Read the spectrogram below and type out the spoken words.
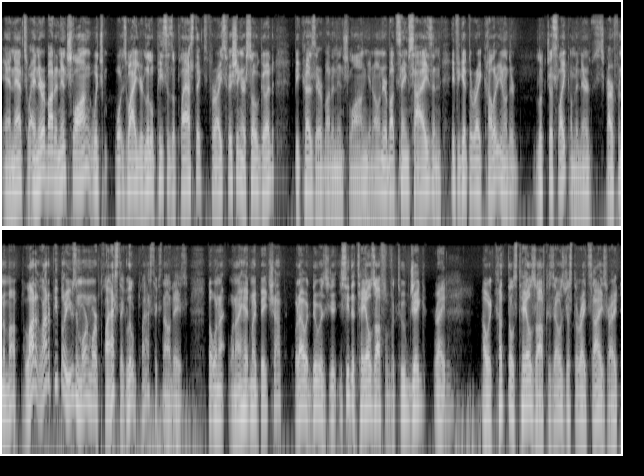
And that's why, and they're about an inch long, which was why your little pieces of plastic for ice fishing are so good because they're about an inch long, you know, and they're about the same size. And if you get the right color, you know, they're look just like them, and they're scarfing them up. A lot of a lot of people are using more and more plastic, little plastics nowadays. But when I when I had my bait shop, what I would do is you, you see the tails off of a tube jig. Right. Mm-hmm. I would cut those tails off because that was just the right size, right?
